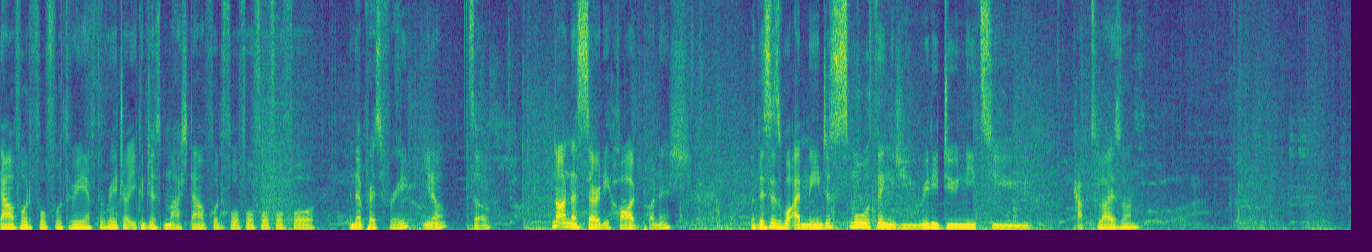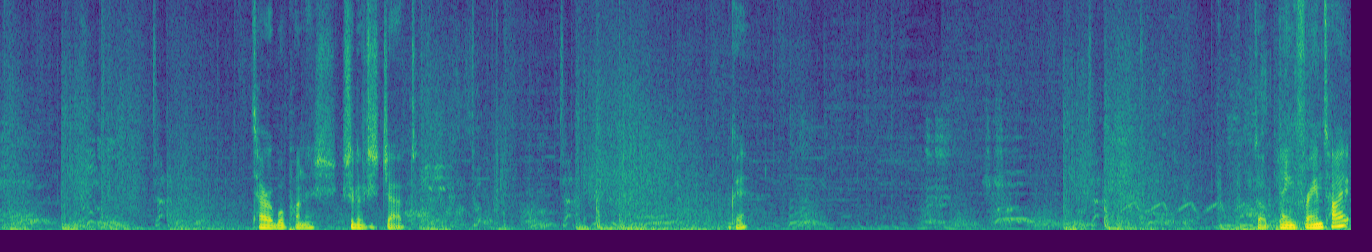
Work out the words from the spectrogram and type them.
Down to four four three after rage art, you can just mash down to four four four four four and then press three, you know. So not necessarily hard punish, but this is what I mean. Just small things you really do need to capitalize on. Terrible punish. Should have just jabbed. Okay. So playing frame tight.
